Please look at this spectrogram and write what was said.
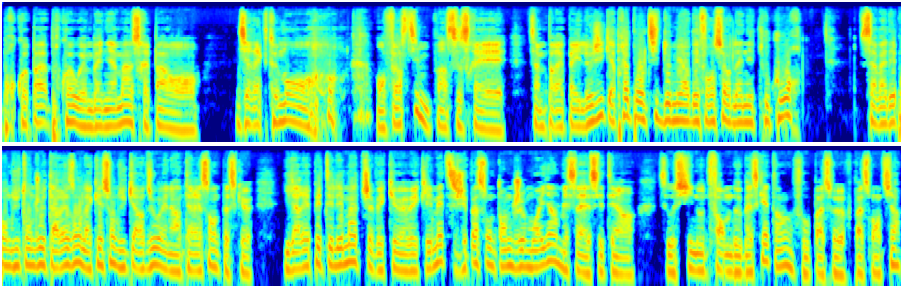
pourquoi pas, pourquoi Wembanyama serait pas en directement en, first team? Enfin, ce serait, ça me paraît pas illogique. Après, pour le titre de meilleur défenseur de l'année tout court, ça va dépendre du temps de jeu. T'as raison, la question du cardio, elle est intéressante parce que il a répété les matchs avec euh, avec les Mets. J'ai pas son temps de jeu moyen, mais ça, c'était un, c'est aussi une autre forme de basket. Hein, faut pas se, faut pas se mentir.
